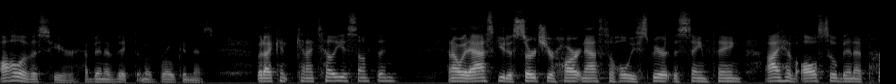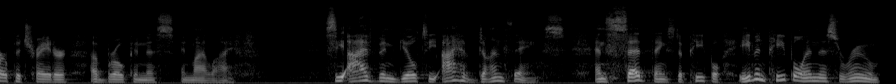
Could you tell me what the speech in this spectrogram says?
All of us here have been a victim of brokenness. But I can, can I tell you something? And I would ask you to search your heart and ask the Holy Spirit the same thing. I have also been a perpetrator of brokenness in my life. See, I've been guilty. I have done things and said things to people, even people in this room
